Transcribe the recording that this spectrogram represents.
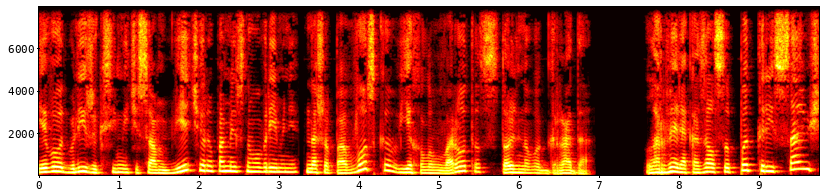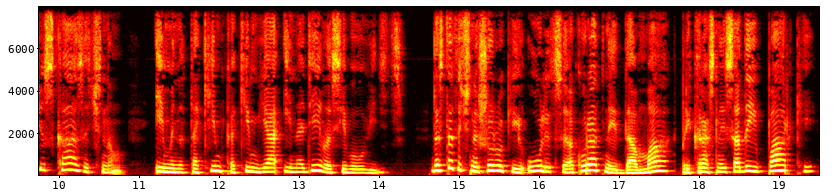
И вот ближе к семи часам вечера по местному времени наша повозка въехала в ворота стольного града. Ларвель оказался потрясающе сказочным, именно таким, каким я и надеялась его увидеть. Достаточно широкие улицы, аккуратные дома, прекрасные сады и парки,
